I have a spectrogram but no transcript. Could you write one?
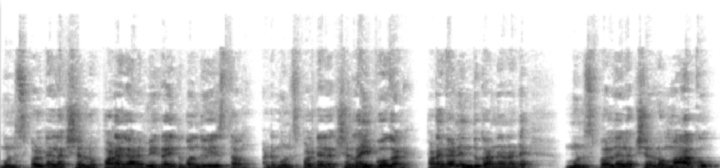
మున్సిపాలిటీ ఎలక్షన్లు పడగానే మీకు రైతు బంధు వేస్తాము. అంటే మున్సిపాలిటీ ఎలక్షన్లు అయిపోగానే. పడగానే ఎందుకు అన్నానంటే మున్సిపల్ ఎలక్షన్లో మాకు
